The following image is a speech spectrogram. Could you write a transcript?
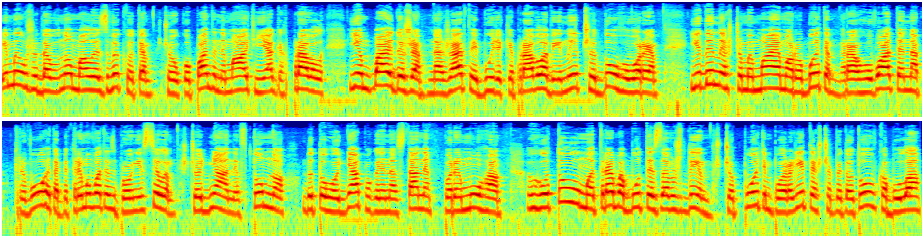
і ми вже давно мали звикнути, що окупанти не мають ніяких правил. Їм байдуже на жертви будь-які правила війни чи договори. Єдине, що ми маємо робити, реагувати на тривоги та підтримувати збройні сили щодня невтомно до того дня, поки не настане перемога. Готовими треба бути завжди, щоб потім порадіти, що підготовка була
